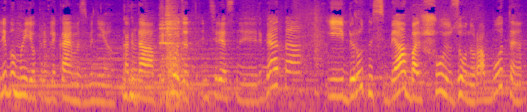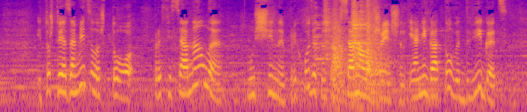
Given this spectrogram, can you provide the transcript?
либо мы ее привлекаем извне, когда приходят интересные ребята и берут на себя большую зону работы. И то, что я заметила, что профессионалы, мужчины, приходят на профессионалов женщин, и они готовы двигать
